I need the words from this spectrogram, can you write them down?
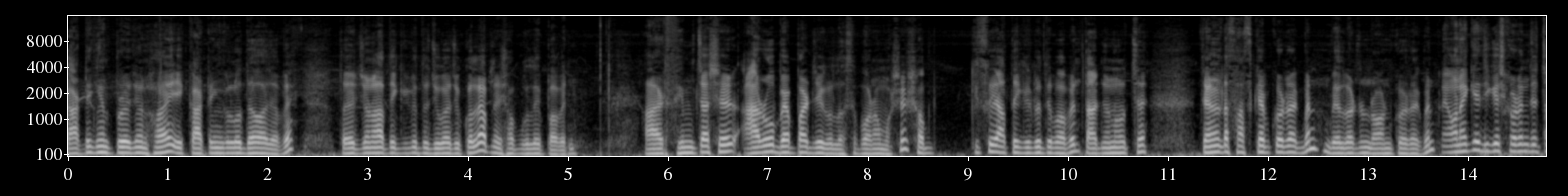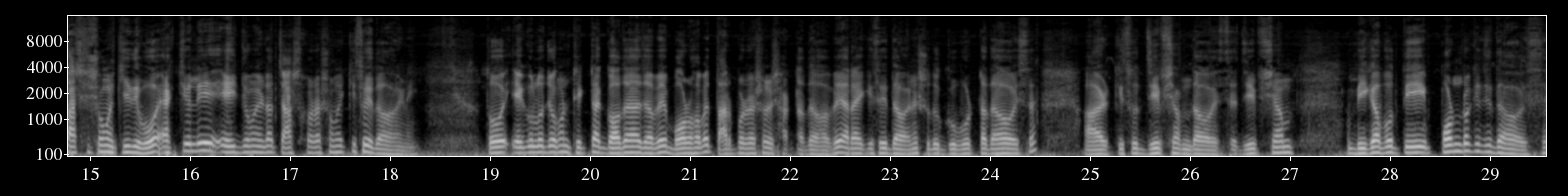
কাটিংয়ের প্রয়োজন হয়, এই কাটিংগুলো দেওয়া যাবে। তো এর জন্য আতিক এগ্রোতে যোগাযোগ করলে আপনি সবগুলোই পাবেন। আর সিম চাষের আরও ব্যাপার যেগুলো আছে পরামর্শে, সব কিছুই আতিক এগ্রোতে পাবেন। তার জন্য হচ্ছে চ্যানেলটা সাবস্ক্রাইব করে রাখবেন বেল বাটনটা অন করে রাখবেন। অনেকে জিজ্ঞেস করেন যে চাষের সময় কী দিব? অ্যাকচুয়ালি এই জমিটা চাষ করার সময় কিছুই দেওয়া হয়নি। তো এগুলো যখন ঠিকঠাক গজায়া যাবে, বড় হবে, তারপরে আসলে সারটা দেওয়া হবে। আর কিছুই দেওয়া হয়নি, শুধু গোবরটা দেওয়া হয়েছে আর কিছু জিপসাম দেওয়া হয়েছে। জিপসাম বিঘা প্রতি পনেরো কেজি দেওয়া হয়েছে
